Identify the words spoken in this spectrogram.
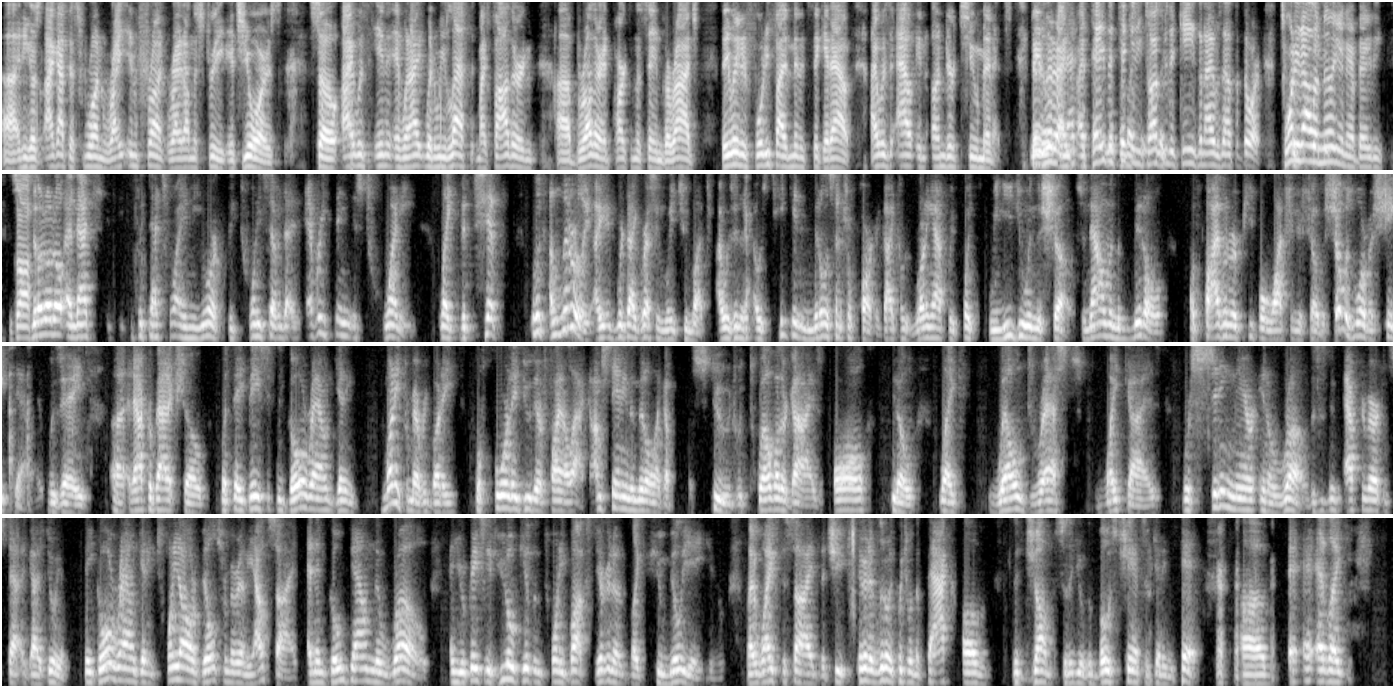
Uh, and he goes, "I got this run right in front, right on the street. It's yours." So I was in, and when I when we left, my father and uh, brother had parked in the same garage. They waited 45 minutes to get out. I was out in under two minutes. They You know, literally, I, I paid the ticket. like, He tossed me the keys, and I was out the door. Twenty dollar millionaire, baby. It's awesome. No, no, no. And that's but that's why in New York, the 27 everything is 20. Like the tip, look, uh, literally, I, we're digressing way too much. I was in, a, I was taken in the middle of Central Park. A guy comes running after me, point, we need you in the show. So now I'm in the middle of 500 people watching the show. The show was more of a shakedown. It was a uh, an acrobatic show, but they basically go around getting money from everybody before they do their final act. I'm standing in the middle like a, a stooge with 12 other guys, all you know, like well dressed white guys were sitting there in a row. This is African American guys doing it. They go around getting $20 bills from everyone on the outside and then go down the row. And you're basically, if you don't give them 20 bucks, they're going to like humiliate you. My wife decides that she, they're going to literally put you on the back of the jump so that you have the most chance of getting hit. uh, and, and like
